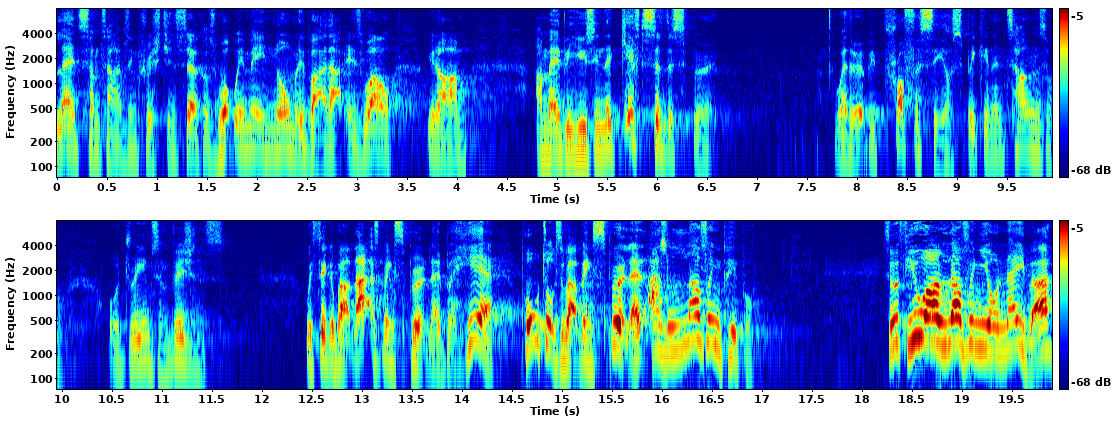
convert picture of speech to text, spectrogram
led sometimes in Christian circles. What we mean normally by that is, well, you know, I'm, I may be using the gifts of the Spirit, whether it be prophecy or speaking in tongues or, or dreams and visions. We think about that as being spirit led. But here, Paul talks about being spirit led as loving people. So if you are loving your neighbor,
